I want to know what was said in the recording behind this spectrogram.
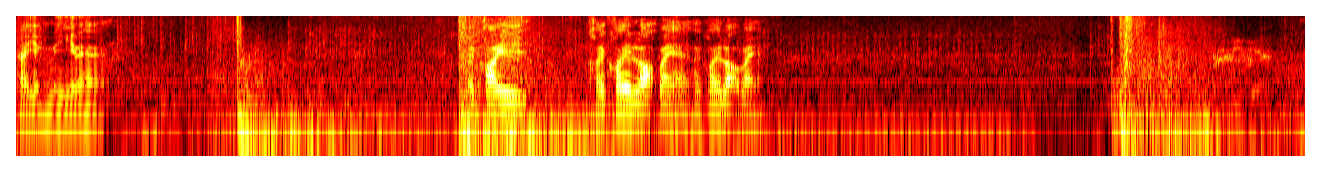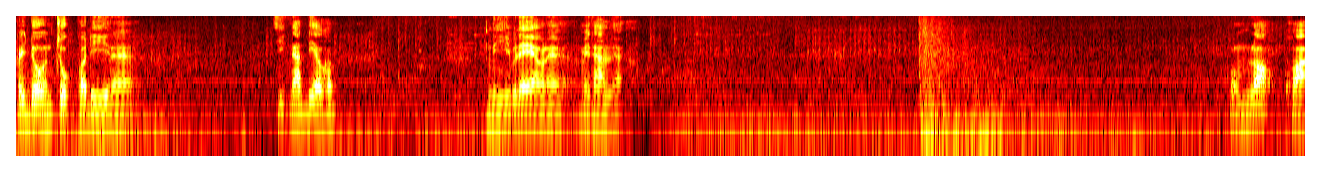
ให้อย่างนี้นะฮะค่อยๆค่อยๆเลาะไปฮะค่อยๆเลาะไปไปโดนจุกพอดีนะฮะ อีกนัดเดียวครับ หนีไปแล้วนะ ไม่ทันแล้ว ผมเลาะขวา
